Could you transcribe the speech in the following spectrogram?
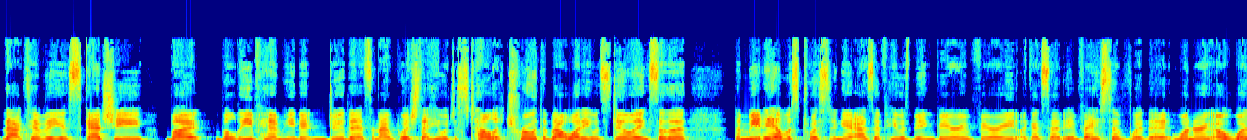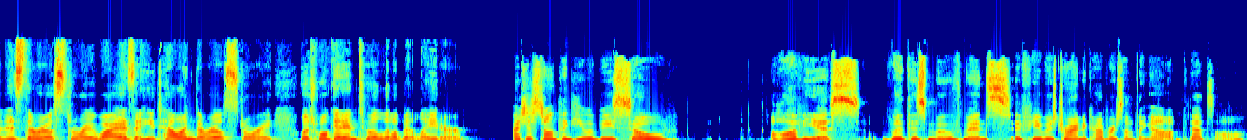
the activity is sketchy, but believe him, he didn't do this, and I wish that he would just tell the truth about what he was doing. So the the media was twisting it as if he was being very, very, like I said, evasive with it, wondering, oh, what is the real story? Why isn't he telling the real story? Which we'll get into a little bit later. I just don't think he would be so obvious with his movements if he was trying to cover something up. That's all.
